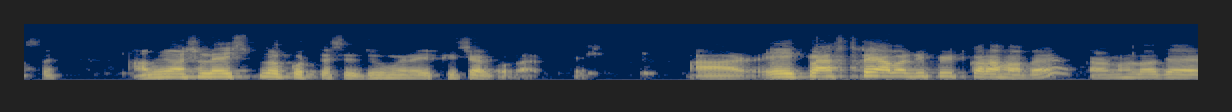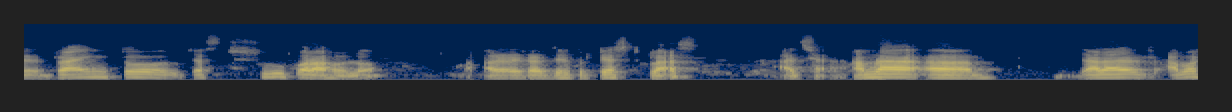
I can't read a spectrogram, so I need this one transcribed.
আছে। আমি আসলে এক্সপ্লোর করতেছি জুমের এই ফিচারগুলো আর কি। আর এই ক্লাসটাই আবার রিপিট করা হবে, কারণ হলো যে ড্রয়িং তো জাস্ট শুরু করা হলো, আর এটা যেহেতু টেস্ট ক্লাস আচ্ছা আমরা যারা আবার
